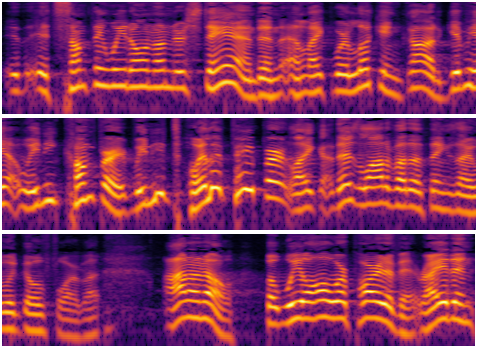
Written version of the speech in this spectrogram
it's something we don't understand. And, and like we're looking, God, give me, a, we need comfort. We need toilet paper. Like there's a lot of other things I would go for, but I don't know. But we all were part of it, right? And,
